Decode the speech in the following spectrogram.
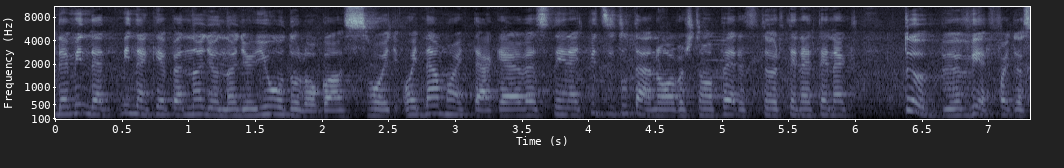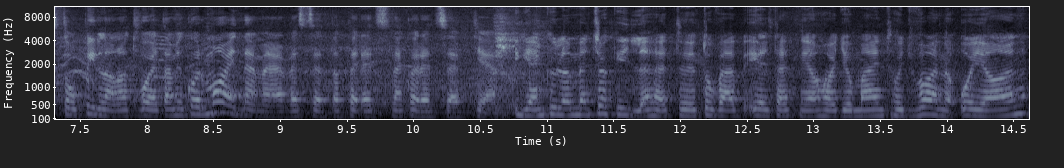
De minden, mindenképpen nagyon-nagyon jó dolog az, hogy, hogy nem hagyták elveszni. Én egy picit utána olvastam a Perez történetének, több vérfagyasztó pillanat volt, amikor majdnem elveszett a perecnek a receptje. Igen, különben csak így lehet tovább éltetni a hagyományt, hogy van olyan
